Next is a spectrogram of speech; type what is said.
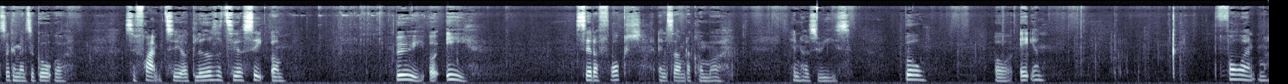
Så kan man så gå og se frem til og glæde sig til at se, om bøg og e sætter frugt. Altså om der kommer henholdsvis bog og æren. Foran mig,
